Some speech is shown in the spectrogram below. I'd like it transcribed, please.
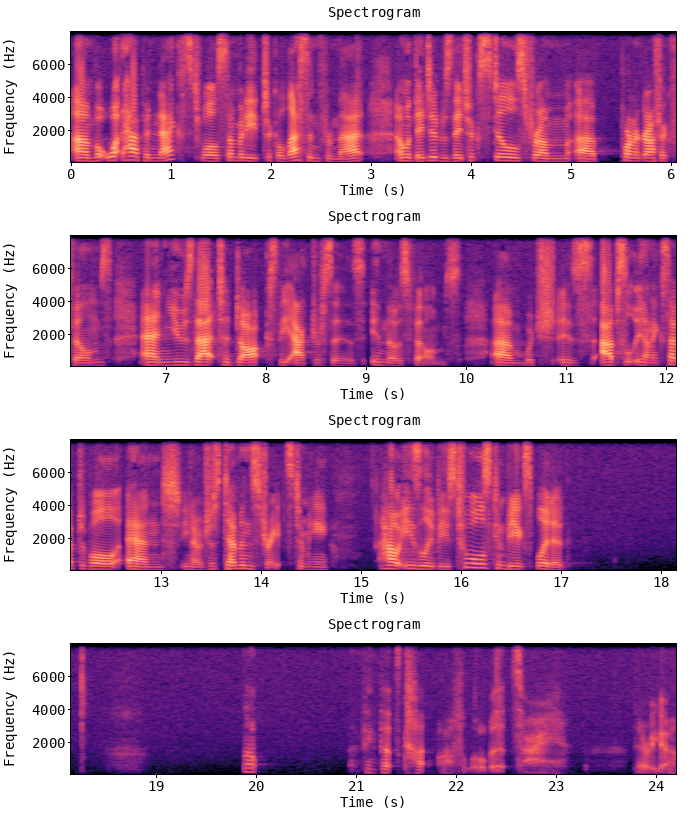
Um, but what happened next? Well, somebody took a lesson from that, and what they did was they took stills from uh, pornographic films and use that to dox the actresses in those films, um, which is absolutely unacceptable and you know just demonstrates to me how easily these tools can be exploited. Oh, I think that's cut off a little bit, sorry. There we go.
